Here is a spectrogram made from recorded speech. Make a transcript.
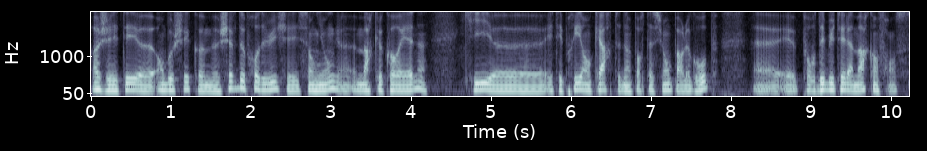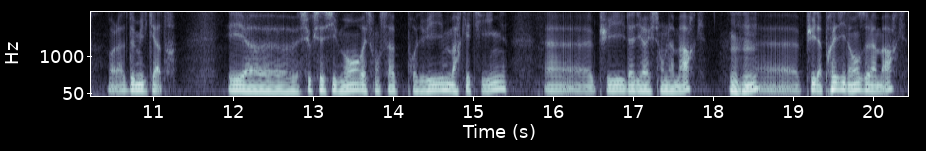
Ah, J'ai été euh, embauché comme chef de produit chez Sangyong, marque coréenne, qui euh, était pris en carte d'importation par le groupe euh, pour débuter la marque en France, voilà, 2004. Et euh, successivement, responsable produit, marketing, puis la direction de la marque, mmh. euh, puis la présidence de la marque.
